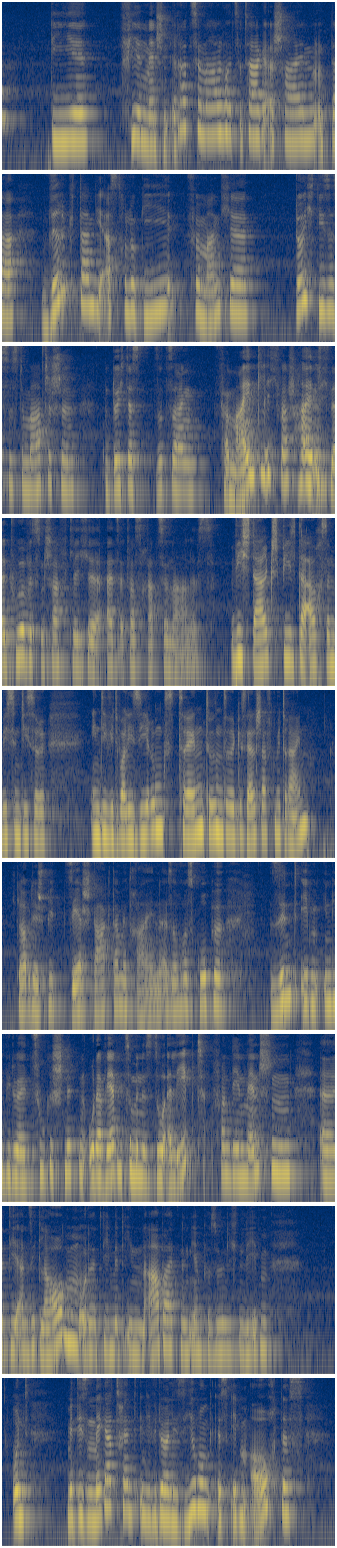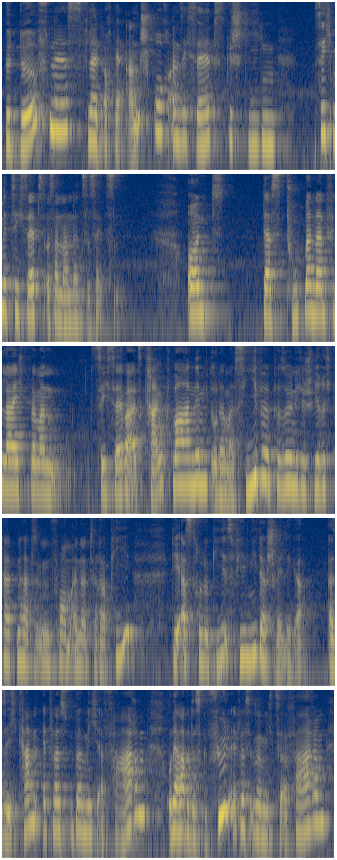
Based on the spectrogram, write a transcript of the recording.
die vielen Menschen irrational heutzutage erscheinen. Und da wirkt dann die Astrologie für manche durch dieses systematische und durch das sozusagen vermeintlich wahrscheinlich naturwissenschaftliche als etwas Rationales. Wie stark spielt da auch so ein bisschen dieser Individualisierungstrend unserer Gesellschaft mit rein? Ich glaube, der spielt sehr stark damit rein. Also Horoskope sind eben individuell zugeschnitten oder werden zumindest so erlebt von den Menschen, äh, die an sie glauben oder die mit ihnen arbeiten in ihrem persönlichen Leben. Und mit diesem Megatrend Individualisierung ist eben auch das Bedürfnis, vielleicht auch der Anspruch an sich selbst gestiegen, sich mit sich selbst auseinanderzusetzen. Und das tut man dann vielleicht, wenn man sich selber als krank wahrnimmt oder massive persönliche Schwierigkeiten hat in Form einer Therapie. Die Astrologie ist viel niederschwelliger. Also ich kann etwas über mich erfahren oder habe das Gefühl, etwas über mich zu erfahren,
